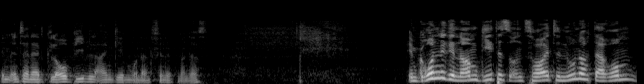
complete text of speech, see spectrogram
im Internet Glow Bibel eingeben und dann findet man das. Im Grunde genommen geht es uns heute nur noch darum,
